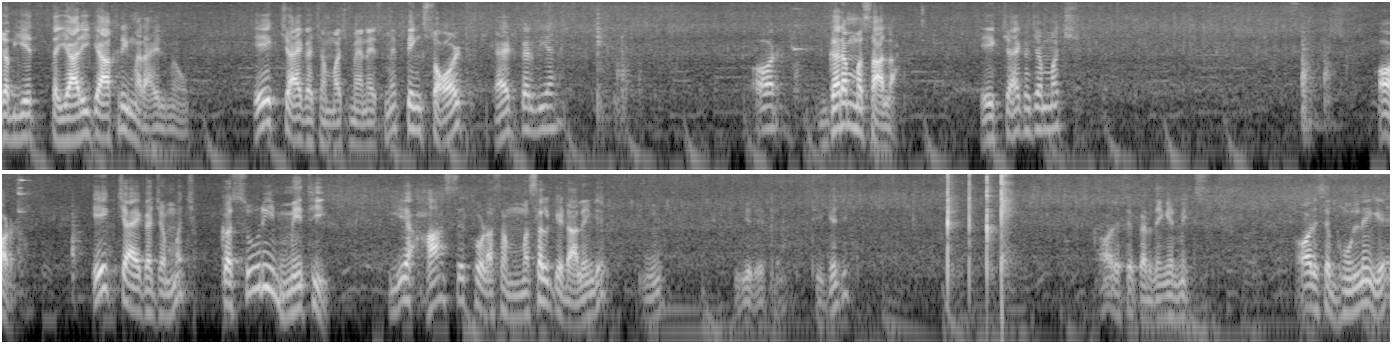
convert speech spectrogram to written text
जब ये तैयारी के आखिरी मराहल में हो। एक चाय का चम्मच मैंने इसमें पिंक सॉल्ट ऐड कर दिया है। और गरम मसाला, एक चाय का चम्मच। और एक चाय का चम्मच, कसूरी मेथी। ये हाथ से थोड़ा सा मसल के डालेंगे। ये देख लें। ठीक है जी। और इसे कर देंगे मिक्स। और इसे भून लेंगे।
